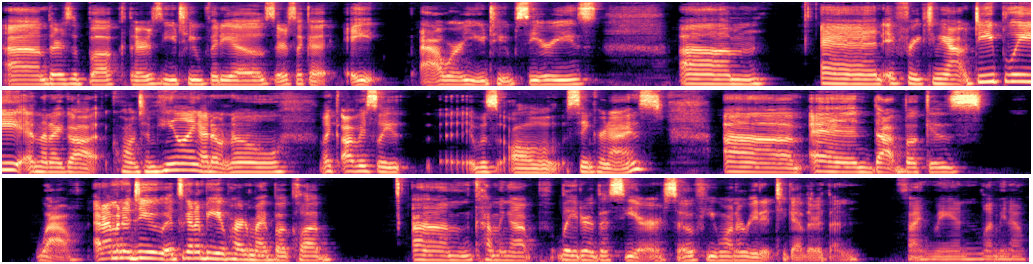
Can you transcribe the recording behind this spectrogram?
Um, there's a book. There's YouTube videos. There's like a eight hour YouTube series. Um, and it freaked me out deeply. And then I got quantum healing. I don't know, like obviously it was all synchronized. Um, and that book is wow. And I'm gonna do. It's gonna be a part of my book club um, coming up later this year. So if you want to read it together, then find me and let me know.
